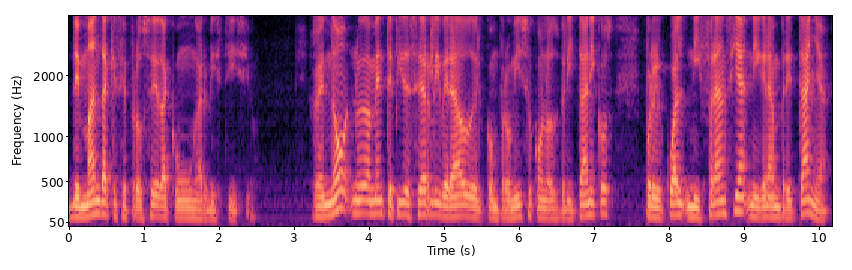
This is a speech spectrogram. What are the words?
demanda que se proceda con un armisticio. Renault nuevamente pide ser liberado del compromiso con los británicos por el cual ni Francia ni Gran Bretaña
